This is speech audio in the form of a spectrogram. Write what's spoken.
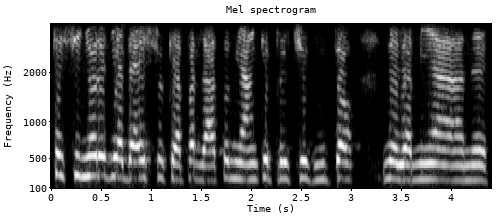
che il signore di adesso che ha parlato mi ha anche preceduto mia, nel,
